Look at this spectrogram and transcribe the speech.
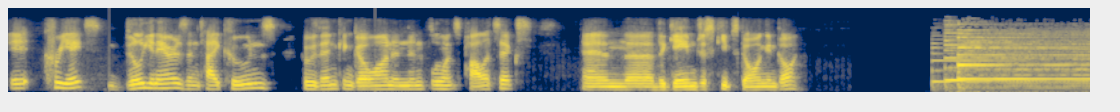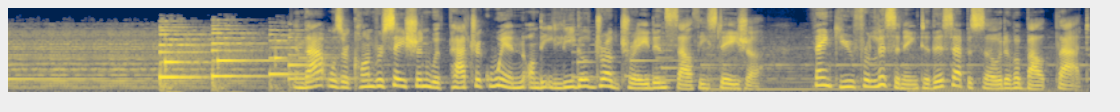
It creates billionaires and tycoons who then can go on and influence politics, and uh, the game just keeps going and going. And that was our conversation with Patrick Winn on the illegal drug trade in Southeast Asia. Thank you for listening to this episode of About That.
